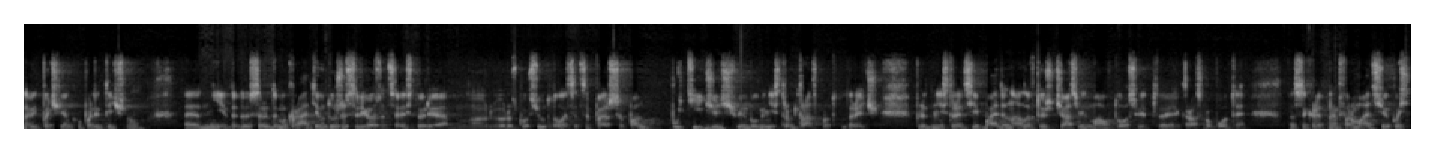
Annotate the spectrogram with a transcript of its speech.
на відпочинку політичному. Е, Ні, серед демократів дуже серйозно ця історія розповсюдилася. Це перше пан Бутіджич. Він був міністром транспорту, до речі, при адміністрації Байдена, але в той же час він мав досвід е, якраз роботи секретною інформацією. Пос-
